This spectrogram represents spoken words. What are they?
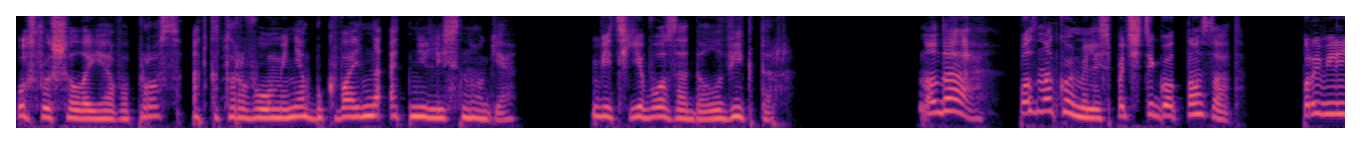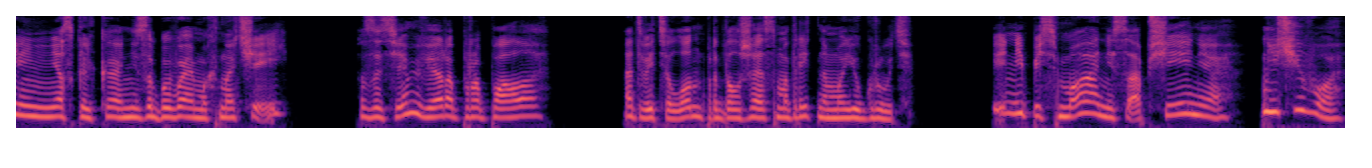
Услышала я вопрос, от которого у меня буквально отнялись ноги. Ведь его задал Виктор. «Ну да, познакомились почти год назад. Провели несколько незабываемых ночей. Затем Вера пропала», — ответил он, продолжая смотреть на мою грудь. «И ни письма, ни сообщения, «Ничего».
